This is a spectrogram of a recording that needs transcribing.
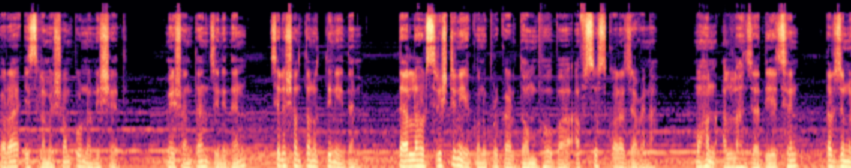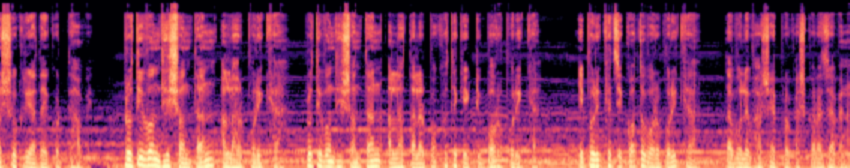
করা ইসলামের সম্পূর্ণ নিষেধ। মেয়ে সন্তান যিনি দেন, ছেলে সন্তানও তিনি দেন। তাই আল্লাহর সৃষ্টি নিয়ে কোনো প্রকার দম্ভ বা আফসোস করা যাবে না। মহান আল্লাহ যা দিয়েছেন, তার জন্য শুক্রিয়া আদায় করতে হবে। প্রতিবন্ধী সন্তান আল্লাহর পরীক্ষা। প্রতিবন্ধী সন্তান আল্লাহ তালার পক্ষ থেকে একটি বড় পরীক্ষা। এই পরীক্ষা যে কত বড় পরীক্ষা, তা বলে ভাষায় প্রকাশ করা যাবে না।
